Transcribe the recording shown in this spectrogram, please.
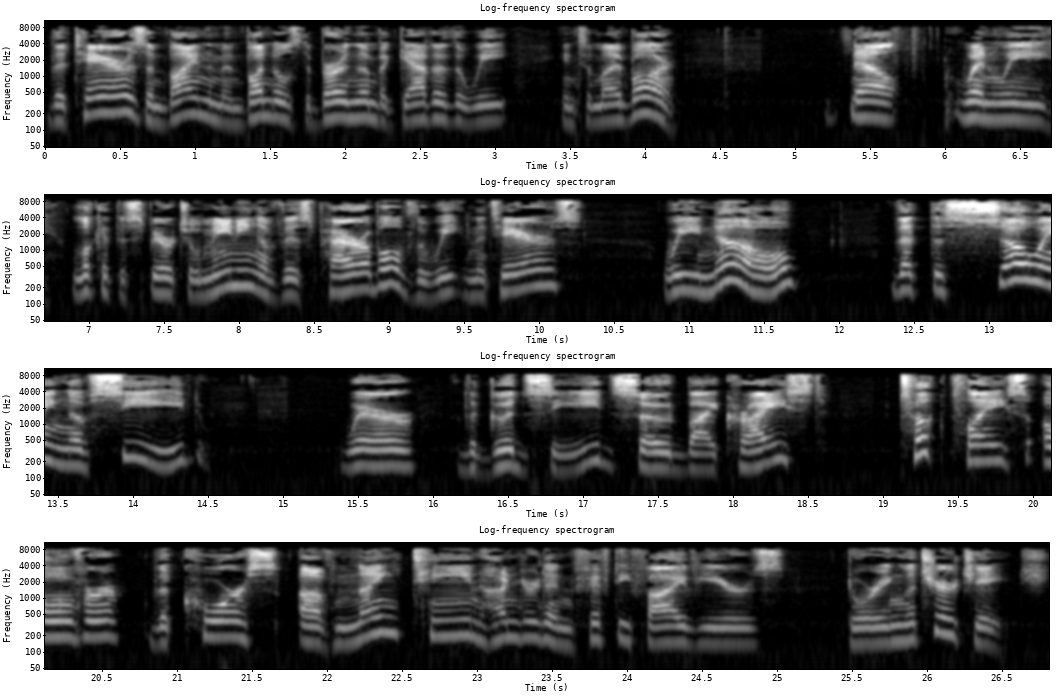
the tares and bind them in bundles to burn them, but gather the wheat into my barn. Now, when we look at the spiritual meaning of this parable of the wheat and the tares, we know that the sowing of seed, where the good seed sowed by Christ took place over the course of 1955 years during the church age.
